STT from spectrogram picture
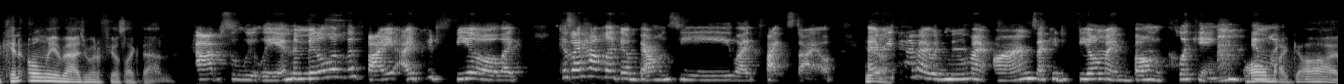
can only imagine what it feels like then. Absolutely. In the middle of the fight, I could feel like because I have like a bouncy like fight style. Yeah. Every time I would move my arms, I could feel my bone clicking. Oh and like my God.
